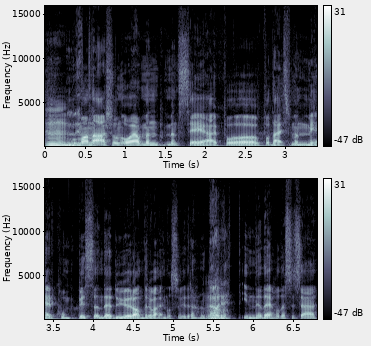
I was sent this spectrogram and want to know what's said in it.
Mm. Hvor man er sånn 'Å ja, men, men ser jeg på, på deg som en mer kompis enn det du gjør andre veien?' osv. Gå Ja. rett inn i det. Og det syns jeg,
